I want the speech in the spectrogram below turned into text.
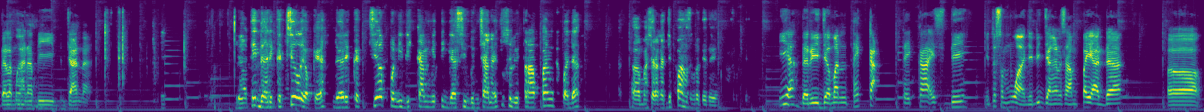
Hmm dalam menghadapi bencana. Berarti dari kecil yok ya, dari kecil pendidikan mitigasi bencana itu sudah diterapkan kepada uh, masyarakat Jepang seperti itu ya? Iya, dari zaman TK, TK, SD itu semua. Jadi jangan sampai ada uh,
